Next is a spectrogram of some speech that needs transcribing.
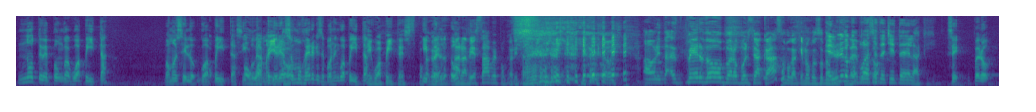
no te me ponga guapita, vamos a decirlo guapita, sí, O porque la mayoría son mujeres que se ponen guapitas. Y guapites. Porque Y perdo- ahora nadie sabe, porque ahorita. ahorita. Perdón, pero por si acaso, porque aquí no consumimos El único que puede hacer este chiste es él aquí. Sí, pero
